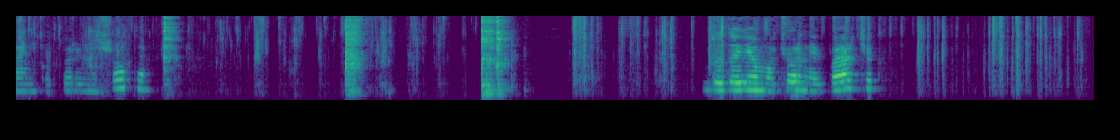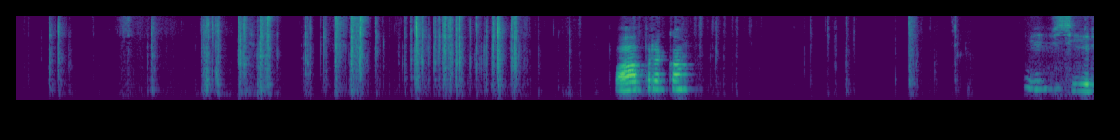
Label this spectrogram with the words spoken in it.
гарненько перемішати. Додаємо чорний перчик. Паприка і сіль.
